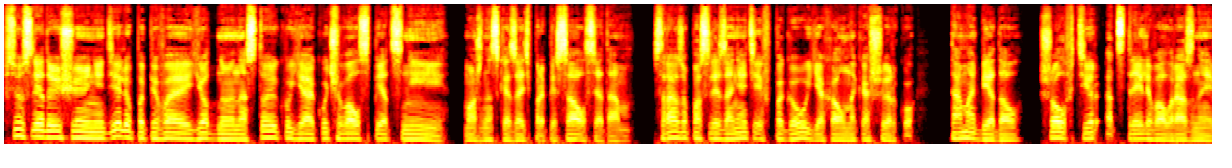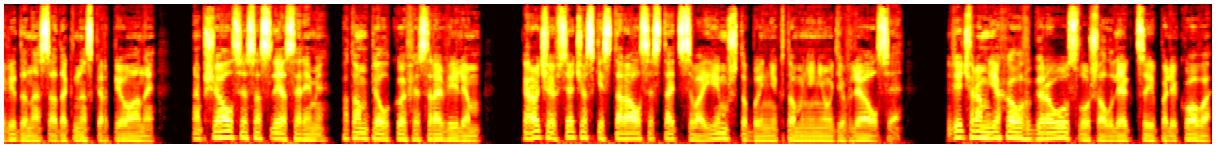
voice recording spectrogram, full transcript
Всю следующую неделю, попивая йодную настойку, я окучивал спецнии, можно сказать, прописался там. Сразу после занятий в ПГУ ехал на Каширку. Там обедал, шел в тир, отстреливал разные виды насадок на скорпионы. Общался со слесарями, потом пил кофе с Равилем. Короче, всячески старался стать своим, чтобы никто мне не удивлялся. Вечером ехал в ГРУ, слушал лекции Полякова.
